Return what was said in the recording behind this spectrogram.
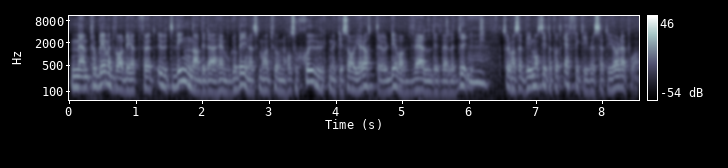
Men problemet var det att för att utvinna det där hemoglobinet så var man tvungen att ha så sjukt mycket sojarötter och det var väldigt, väldigt dyrt. Så var så att vi måste hitta på ett effektivare sätt att göra det på.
